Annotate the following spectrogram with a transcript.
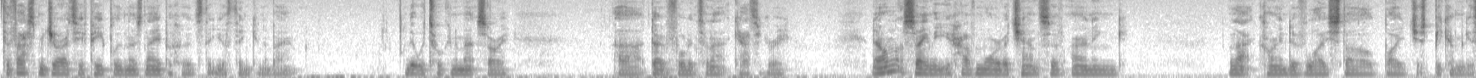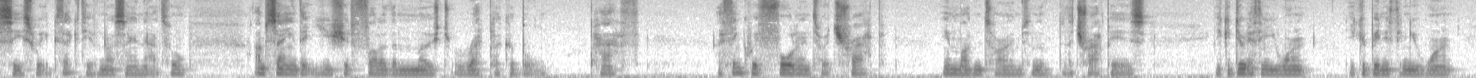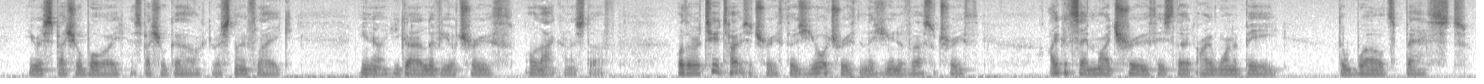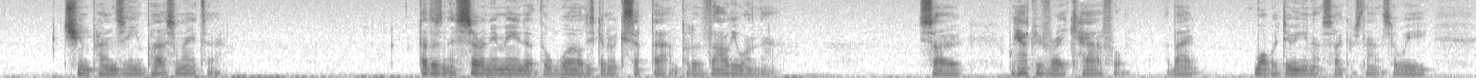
The vast majority of people in those neighbourhoods that you're thinking about, that we're talking about, sorry, uh, don't fall into that category. Now, I'm not saying that you have more of a chance of earning that kind of lifestyle by just becoming a C suite executive. I'm not saying that at all. I'm saying that you should follow the most replicable path. I think we've fallen into a trap in modern times, and the, the trap is you could do anything you want, you could be anything you want, you're a special boy, a special girl, you're a snowflake, you know, you gotta live your truth, all that kind of stuff. Well, there are two types of truth there's your truth and there's universal truth. I could say my truth is that I want to be the world's best chimpanzee impersonator. That doesn't necessarily mean that the world is going to accept that and put a value on that. So we have to be very careful about what we're doing in that circumstance. Are we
